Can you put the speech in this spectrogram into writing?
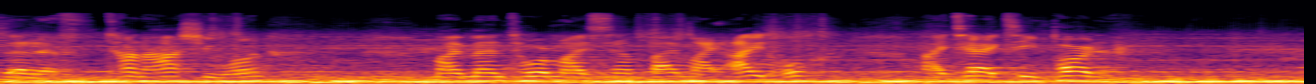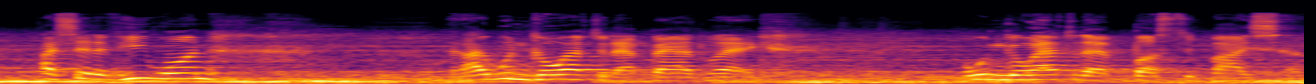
that if Tanahashi won, my mentor, my senpai, my idol, my tag team partner, I said if he won, then I wouldn't go after that bad leg. I wouldn't go after that busted bicep.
